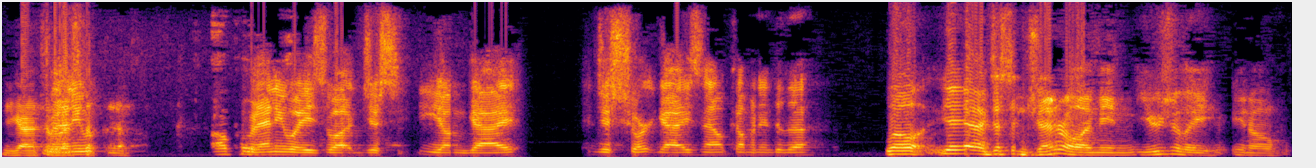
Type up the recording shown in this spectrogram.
You got the But list anyway- up there? I'll put But anyways, what? Just young guy, just short guys now coming into the. Well, yeah, just in general. I mean, usually, you know,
